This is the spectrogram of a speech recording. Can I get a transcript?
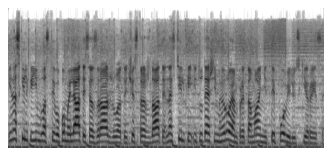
І наскільки їм властиво помилятися, зраджувати чи страждати, настільки і тутешнім героям притаманні типові людські риси.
